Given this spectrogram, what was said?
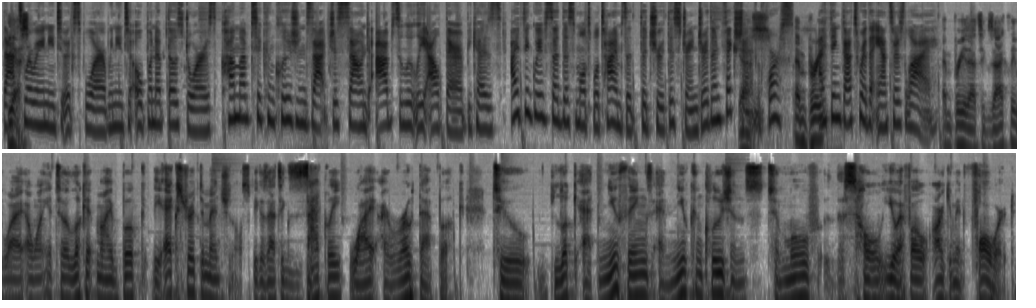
That's Yes. where we need to explore. We need to open up those doors, come up to conclusions that just sound absolutely out there. Because I think we've said this multiple times that the truth is stranger than fiction. Yes. Of course. And Bree, I think that's where the answers lie. And Bree, that's exactly why I want you to look at my book, The Extra Dimensionals, because that's exactly why I wrote that book to look at new things and new conclusions to move this whole UFO argument forward.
